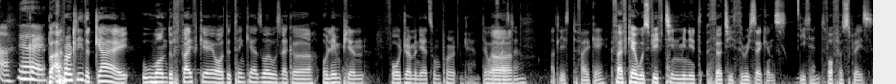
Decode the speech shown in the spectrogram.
Ah, Yeah. okay. but apparently the guy who won the 5k or the 10k as well was like a Olympian for Germany at some point. Okay, they were Uh, faster. At least to 5k. 5k was 15 minutes 33 seconds Decent. for first place.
